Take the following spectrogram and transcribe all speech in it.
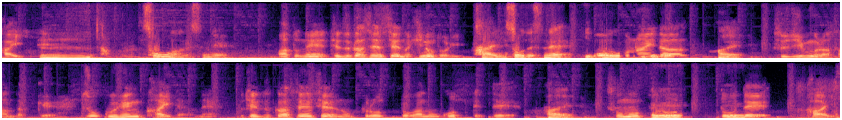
書いて、うん。あそうなんですね。あとね、手塚先生の火の鳥はい。そうですね。もうこの間、はい。辻村さんだっけ、続編書いたよね。手塚先生のプロットが残ってて、はい。そのプロットで書いた。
